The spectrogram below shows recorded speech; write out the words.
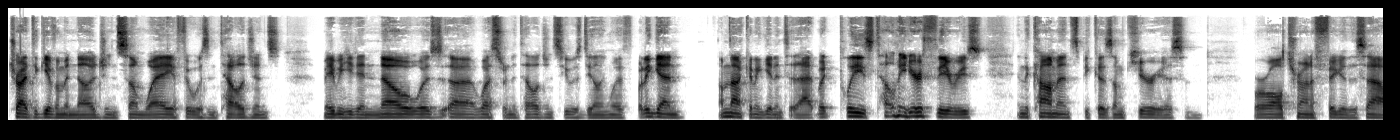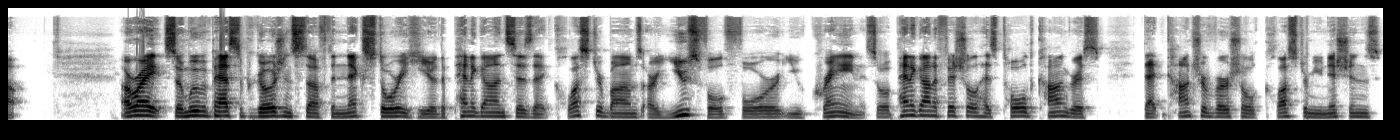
tried to give him a nudge in some way if it was intelligence. Maybe he didn't know it was uh, Western intelligence he was dealing with. But again, I'm not going to get into that. But please tell me your theories in the comments because I'm curious and we're all trying to figure this out. All right, so moving past the Prigozhin stuff, the next story here the Pentagon says that cluster bombs are useful for Ukraine. So, a Pentagon official has told Congress that controversial cluster munitions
